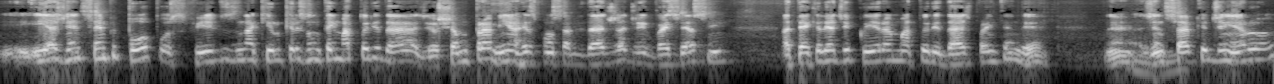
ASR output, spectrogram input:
e a gente sempre poupa os filhos naquilo que eles não têm maturidade. Eu chamo para mim a responsabilidade, já digo, vai ser assim, até que ele adquira maturidade para entender. Né? A gente sabe que o dinheiro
